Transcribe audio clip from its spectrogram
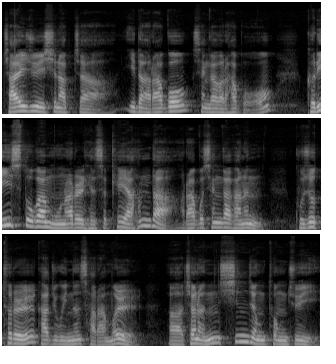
자유주의 신학자이다라고 생각을 하고 그리스도가 문화를 해석해야 한다라고 생각하는 구조 틀을 가지고 있는 사람을 어, 저는 신정통주의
